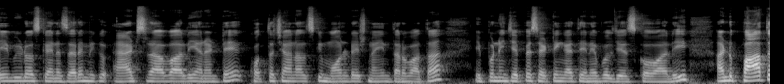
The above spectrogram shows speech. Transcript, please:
ఏ వీడియోస్కి అయినా సరే మీకు యాడ్స్ రావాలి అని అంటే కొత్త ఛానల్స్కి మానిటేషన్ అయిన తర్వాత ఇప్పుడు నేను చెప్పే సెట్టింగ్ అయితే ఎనేబుల్ చేసుకోవాలి. అండ్ పాత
